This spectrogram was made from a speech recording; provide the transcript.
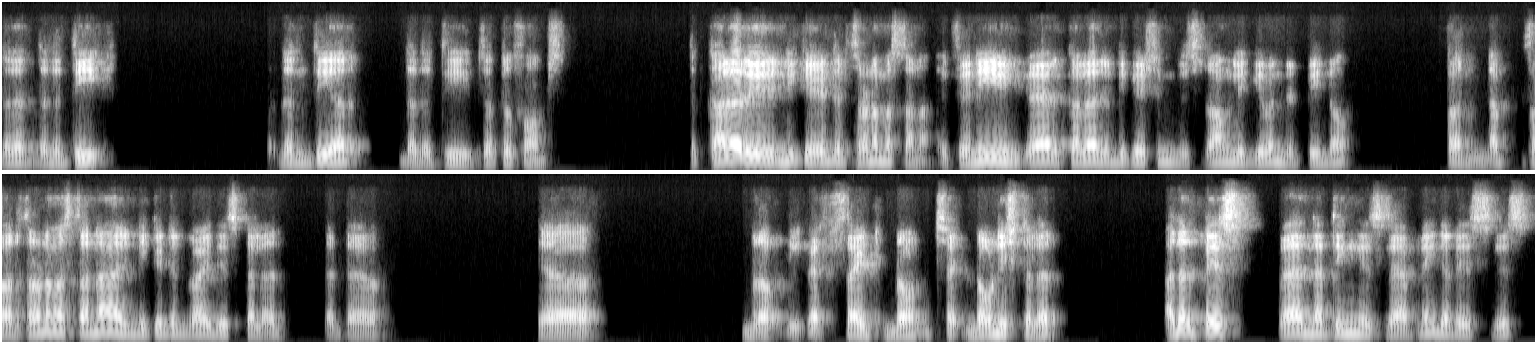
dadat dadati dadanti or dadati so two forms the color indicate that saranamasthana if anywhere color indication is wrongly given let me know for for saranamasthana indicated by this color that uh, uh, left side brown brownish color. Other place where nothing is happening, that is this.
